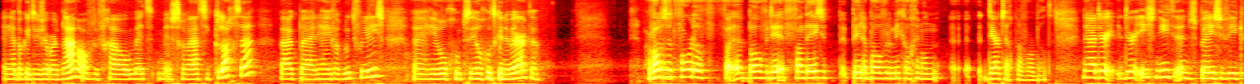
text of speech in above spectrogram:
en heb ik het dus met name over de vrouwen met menstruatieklachten, buikpijn, hevig bloedverlies, eh, heel, goed, heel goed kunnen werken. Maar wat is het voordeel eh, boven van deze pillen boven de microginon eh, 30 bijvoorbeeld? Nou, er, er is niet een specifiek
